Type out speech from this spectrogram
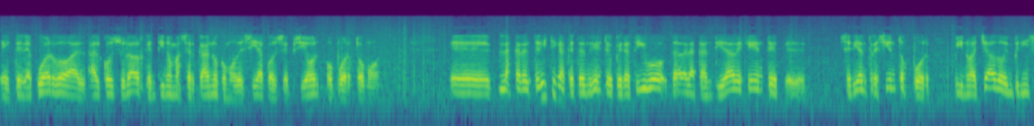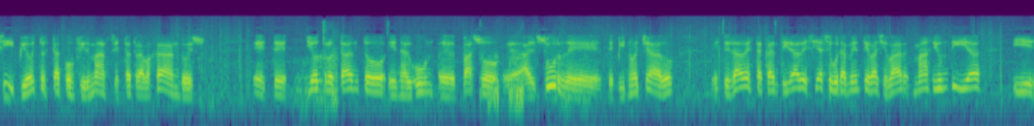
este, de acuerdo al, consulado argentino más cercano, como decía Concepción o Puerto Montt. Eh, las características que tendría este operativo, dada la cantidad de gente, eh, serían 300 por Pinoachado en principio, esto está a confirmar, se está trabajando, es, este, y otro tanto en algún eh, paso eh, al sur de, de Pinoachado, este, dada esta cantidad, decía, seguramente va a llevar más de un día y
